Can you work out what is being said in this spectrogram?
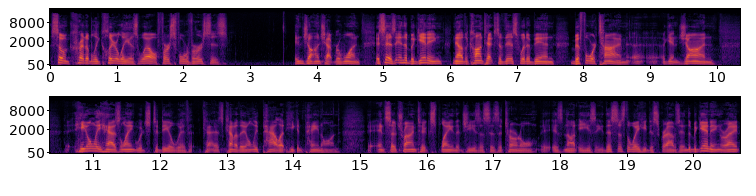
so incredibly clearly as well. First four verses in John chapter 1. It says, In the beginning, now the context of this would have been before time. Uh, again, John he only has language to deal with. It's kind of the only palette he can paint on. And so trying to explain that Jesus is eternal is not easy. This is the way he describes it. In the beginning, right,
